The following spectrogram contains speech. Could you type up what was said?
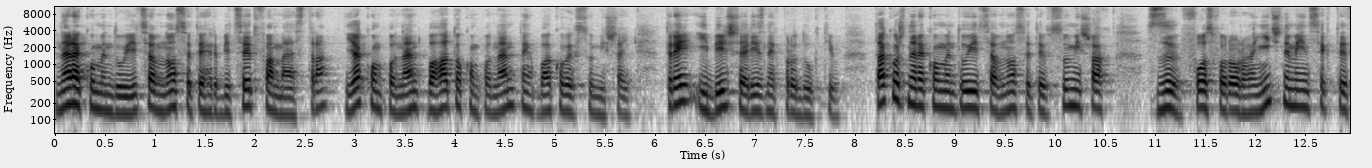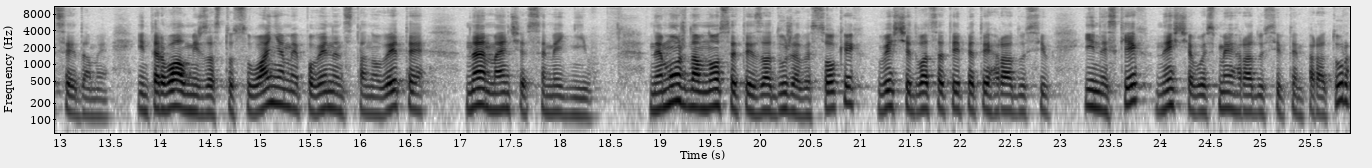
Не рекомендується вносити гербіцид фаместра як компонент багатокомпонентних бакових сумішей 3 і більше різних продуктів. Також не рекомендується вносити в сумішах з фосфорорганічними інсектицидами. Інтервал між застосуваннями повинен становити не менше 7 днів. Не можна вносити за дуже високих, вище 25 градусів, і низьких, нижче 8 градусів температур,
